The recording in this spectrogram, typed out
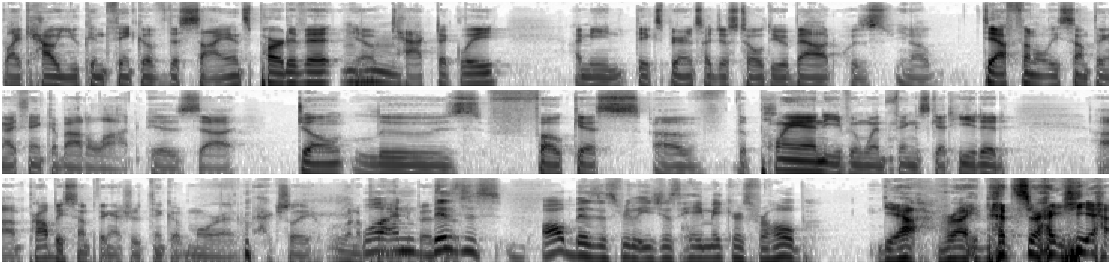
like how you can think of the science part of it, you know, tactically. I mean, the experience I just told you about was, you know, definitely something I think about a lot is uh, don't lose focus of the plan, even when things get heated. Um, probably something I should think of more actually when applying Well, and to business. all business really is just haymakers for hope, Yeah, right. That's right. Yeah,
